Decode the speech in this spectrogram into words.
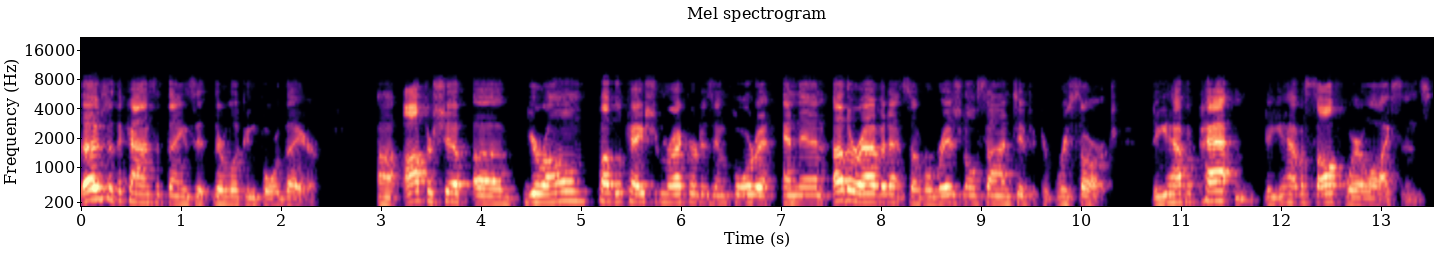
those are the kinds of things that they're looking for there uh, authorship of your own publication record is important, and then other evidence of original scientific research. Do you have a patent? Do you have a software license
